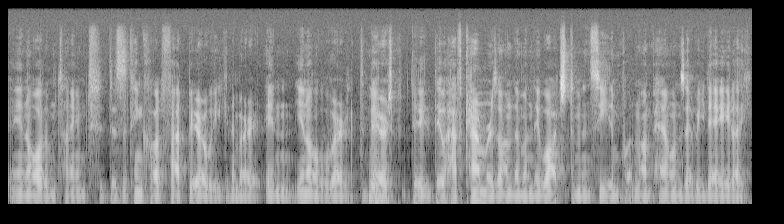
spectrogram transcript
in autumn time. To, there's a thing called Fat Bear Week in America, in you know where the bears they they have cameras on them and they watch them and see them putting on pounds every day, like.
